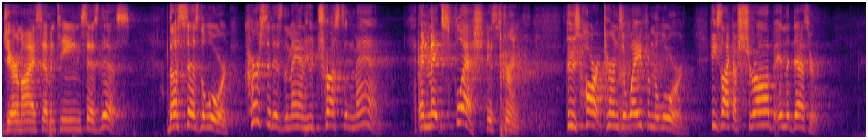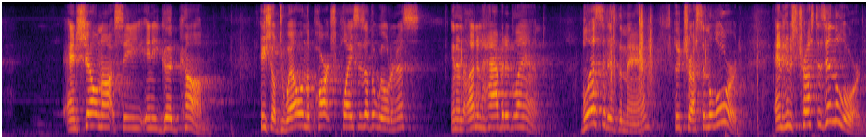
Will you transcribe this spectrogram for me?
Jeremiah 17 says this Thus says the Lord, Cursed is the man who trusts in man and makes flesh his strength, whose heart turns away from the Lord. He's like a shrub in the desert and shall not see any good come. He shall dwell in the parched places of the wilderness, in an uninhabited land. Blessed is the man who trusts in the Lord, and whose trust is in the Lord.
